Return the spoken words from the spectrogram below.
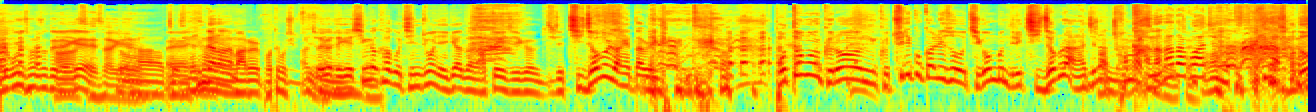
외국인 선수들에게 아, 세상에. 또 아, 제 네, 세상에. 힘내라는 말을 보태고 아, 싶습니다. 저희가 되게 네. 심각하고 진중한 얘기하다가 갑자기 지금 이제 지적을 당했다고 얘기하니까 보통은 그런 그 출입국 관리소 직원분들이 지적을 안 하지는 아, 않나요? 가난하다고 하진 특히나 저도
